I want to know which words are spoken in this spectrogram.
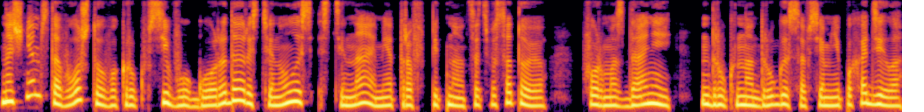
Начнем с того, что вокруг всего города растянулась стена метров 15 высотою. Форма зданий друг на друга совсем не походила.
